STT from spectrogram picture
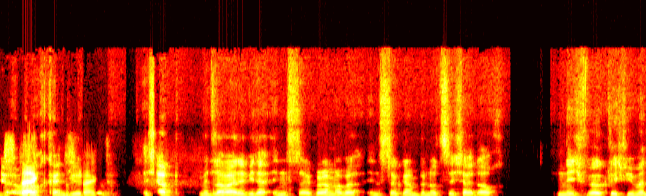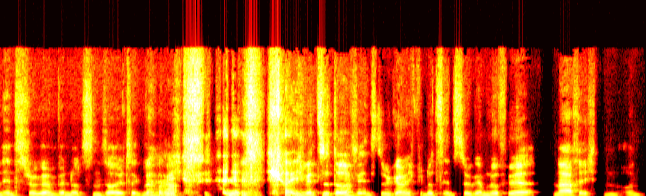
ich habe immer noch kein Respekt. YouTube. Ich habe mittlerweile wieder Instagram, aber Instagram benutze ich halt auch nicht wirklich, wie man Instagram benutzen sollte, glaube Ja. ich. Ich ich bin zu dumm für Instagram. Ich benutze Instagram nur für Nachrichten und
